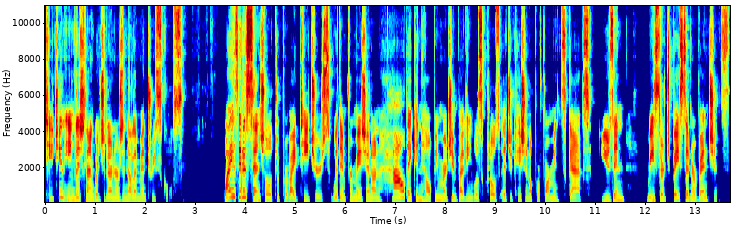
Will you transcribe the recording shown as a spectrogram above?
Teaching English language learners in elementary schools. Why is it essential to provide teachers with information on how they can help emerging bilinguals close educational performance gaps using research based interventions?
